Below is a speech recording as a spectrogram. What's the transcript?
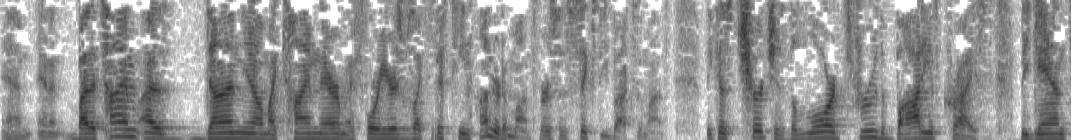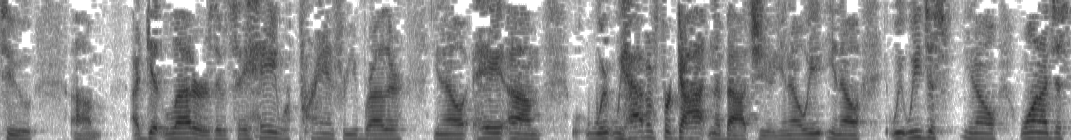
And, and by the time I was done, you know, my time there, my four years was like fifteen hundred a month versus sixty bucks a month, because churches, the Lord through the body of Christ began to. Um, I'd get letters. They would say, "Hey, we're praying for you, brother. You know, hey, um, we, we haven't forgotten about you. You know, we, you know, we, we just, you know, want to just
